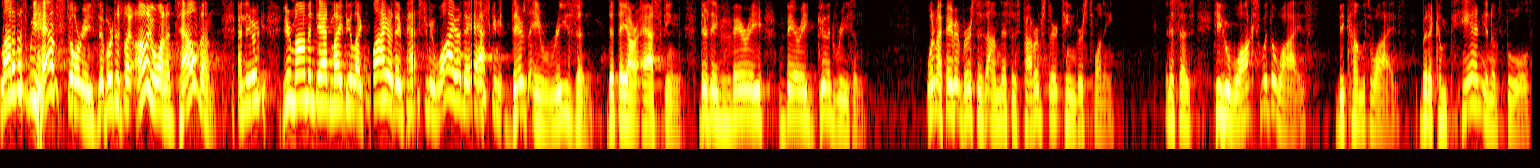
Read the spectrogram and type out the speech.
A lot of us, we have stories that we're just like, I don't even want to tell them. And your mom and dad might be like, Why are they pastoring me? Why are they asking me? There's a reason that they are asking. There's a very, very good reason. One of my favorite verses on this is Proverbs 13, verse 20. And it says, He who walks with the wise becomes wise, but a companion of fools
